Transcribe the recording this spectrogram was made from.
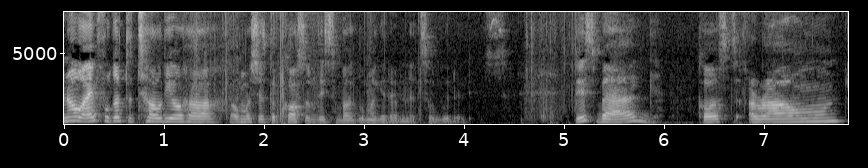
No, I forgot to tell you how, how much is the cost of this bag. Oh my god, I'm not so good at this. This bag costs around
